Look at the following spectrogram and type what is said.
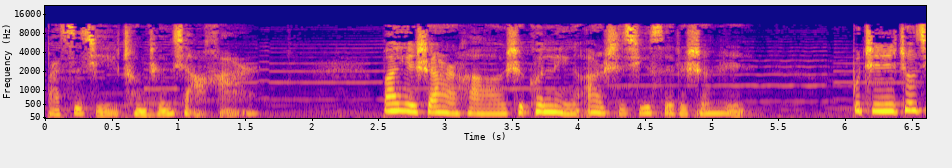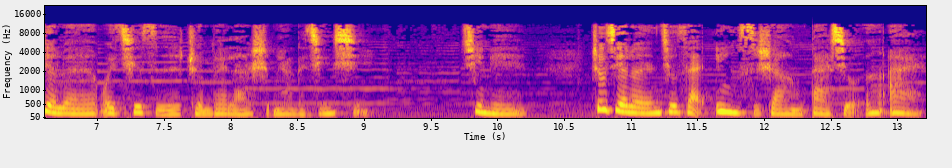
把自己宠成小孩儿。八月十二号是昆凌二十七岁的生日，不知周杰伦为妻子准备了什么样的惊喜？去年，周杰伦就在 ins 上大秀恩爱，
